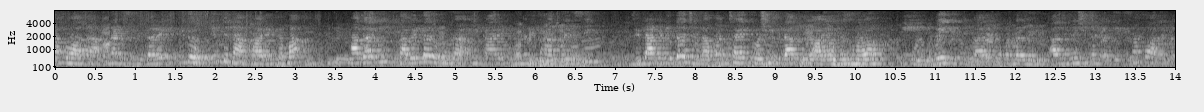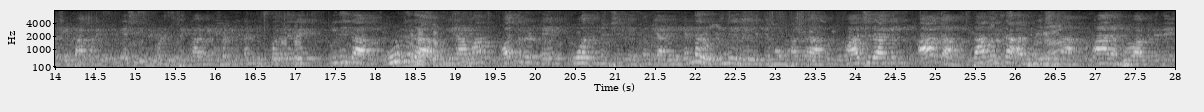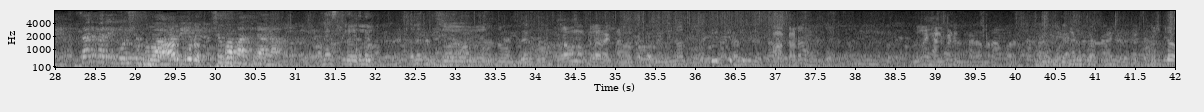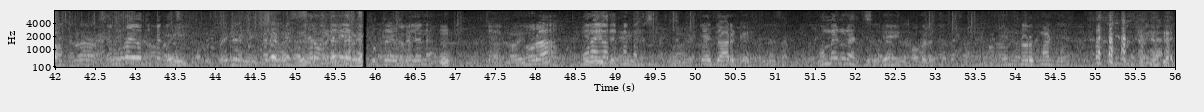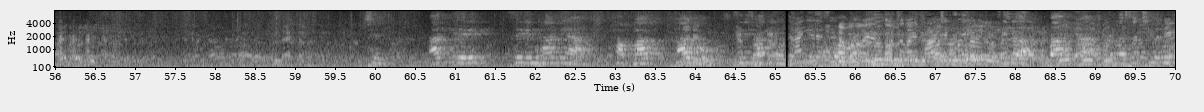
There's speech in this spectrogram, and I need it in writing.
ಸಂವಾದ ನಡೆಸಲಿದ್ದಾರೆ. ಇದು ಇಂದಿನ ಕಾರ್ಯಕ್ರಮ. ಹಾಗಾಗಿ ತಾವೆಲ್ಲರೂ ಕೂಡ ಈ ಕಾರ್ಯಕ್ರಮದಲ್ಲಿ ಭಾಗವಹಿಸಿ ಜಿಲ್ಲಾಡಳಿತ, ಜಿಲ್ಲಾ ಪಂಚಾಯತ್, ಕೃಷಿ ಇಲಾಖೆ ಆಯೋಜಿಸಿರುವ ಈ ವೇದಿಕೆ ಕಾರ್ಯಕ್ರಮಗಳಲ್ಲಿ ಅಧಿವೇಶನಗಳಲ್ಲಿ ಸಂವಾದಗಳಲ್ಲಿ ಭಾಗವಹಿಸಿ ಯಶಸ್ವಿಗೊಳಿಸಬೇಕಾಗಿ ನಿಮ್ಮಲ್ಲಿ ವಿನಂತಿಸಿಕೊಳ್ಳುತ್ತೇವೆ ಇದೀಗ ಊಟದ ವಿರಾಮ. ಒಂದು ಗಂಟೆ ಮೂವತ್ತು ನಿಮಿಷಕ್ಕೆ ಸರಿಯಾಗಿ ಎಲ್ಲರೂ ಇದೇ ವೇದಿಕೆ ಮುಂಭಾಗ ಹಾಜರಾಗಿ ಆಗ ತಾಂತ್ರಿಕ ಅಧಿವೇಶನ ಆರಂಭವಾಗಲಿದೆ. ಸರ್ವರಿಗೂ ಶುಭವಾಗಲಿ. ಶುಭ ಮಧ್ಯಾಹ್ನ. ನೂರ ಆರಕ್ಕೆ ಒಂಬೈನೂರ ಎಂಟುನೂರಕ್ಕೆ ಮಾಡಿ ಆತ್ಮೀಯರೇ ಸಿರಿಧಾನ್ಯ ಹಬ್ಬ ಹಾಗೂ ಸಚಿವರು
